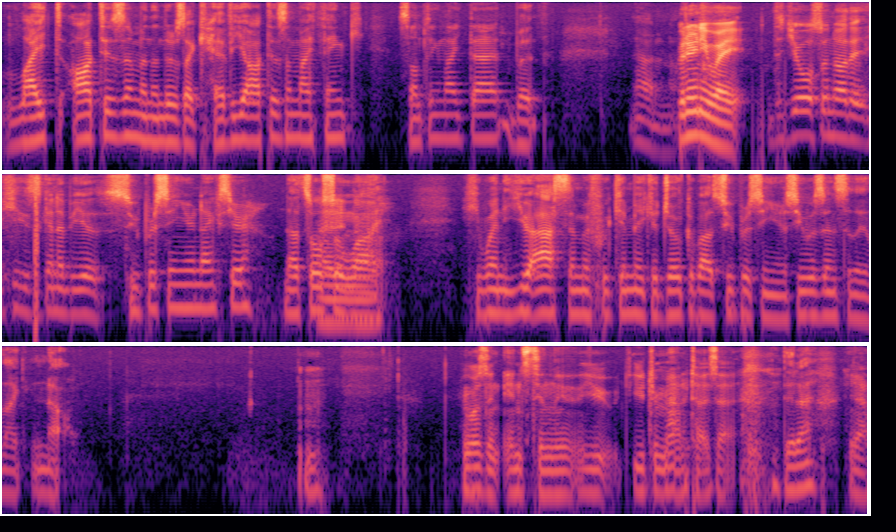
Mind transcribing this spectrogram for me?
light autism, and then there's like heavy autism. I think something like that. But I don't know. But anyway, Did you also know that he's gonna be a super senior next year? That's also why. that. He when you asked him if we can make a joke about super seniors, he was instantly like, "No." it wasn't instantly you you dramatize that. Did I? yeah.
